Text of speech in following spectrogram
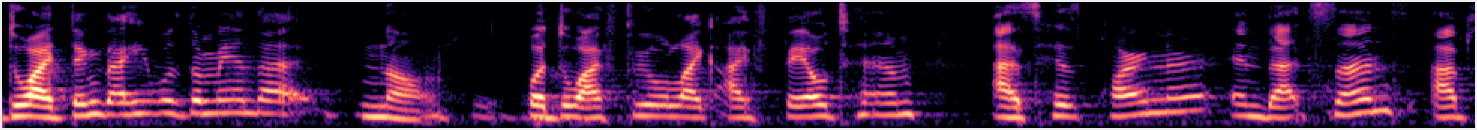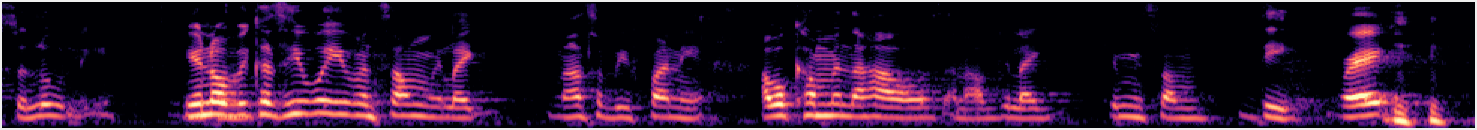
do I think that he was the man that? No. Mm-hmm. But do I feel like I failed him as his partner in that sense? Absolutely. You know, mm-hmm. because he would even tell me, like, not to be funny, I would come in the house and I'll be like, give me some D, right?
